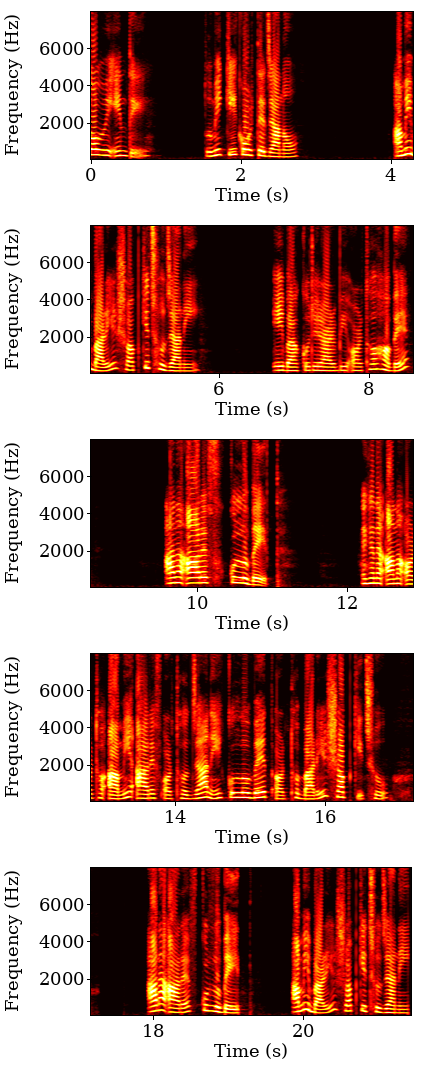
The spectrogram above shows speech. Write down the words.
সৌই ইন্তি। তুমি কি করতে জানো? আমি বাড়ির সব কিছু জানি। এই বাক্যটির আরবি অর্থ হবে, আনা আরেফ কুল্লুবেত এখানে আনা অর্থ আমি আরেফ অর্থ জানি কুল্লুবেত অর্থ বাড়ির সব কিছু আনা আরেফ কুল্লুবেত আমি বাড়ির সব কিছু জানি।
